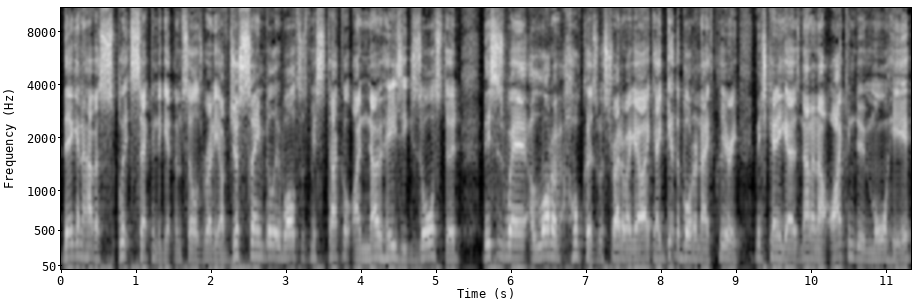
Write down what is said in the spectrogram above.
They're going to have a split second to get themselves ready. I've just seen Billy Walters miss a tackle. I know he's exhausted. This is where a lot of hookers were straight away go, okay, get the ball to Nath Cleary. Mitch Kenny goes, no, no, no, I can do more here.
